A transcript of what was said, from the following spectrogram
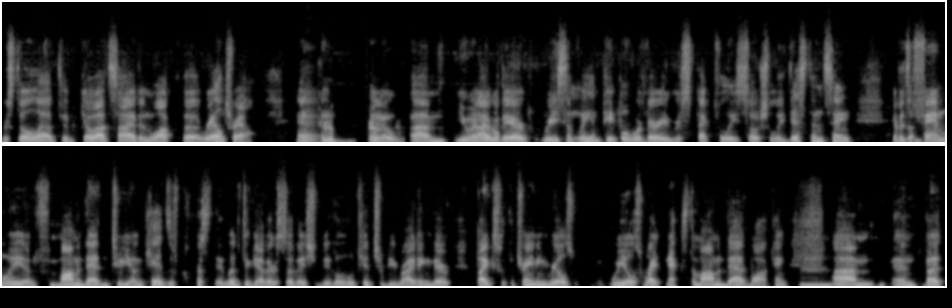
We're still allowed to go outside and walk the rail trail. And, you know, um, you and I were there recently, and people were very respectfully socially distancing. If it's a mm-hmm. family of mom and dad and two young kids, of course they live together, so they should be the little kids should be riding their bikes with the training wheels wheels right next to mom and dad walking. Mm. Um, and but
